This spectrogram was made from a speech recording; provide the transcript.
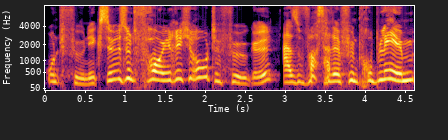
Und Phönixe sind feurig rote Vögel. Also was hat er für ein Problem,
